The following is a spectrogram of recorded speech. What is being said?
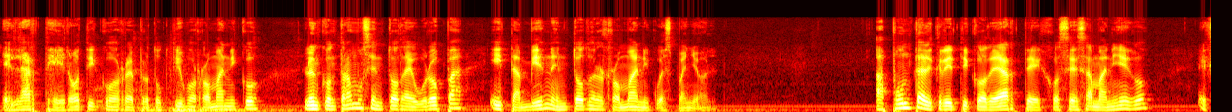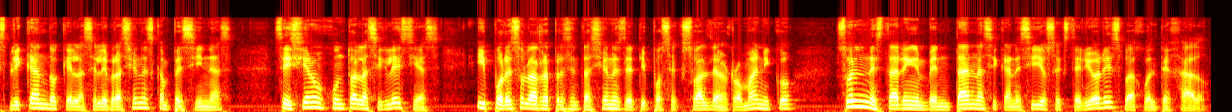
El arte erótico reproductivo románico lo encontramos en toda Europa y también en todo el románico español. Apunta el crítico de arte José Samaniego, explicando que las celebraciones campesinas se hicieron junto a las iglesias y por eso las representaciones de tipo sexual del románico suelen estar en ventanas y canecillos exteriores bajo el tejado.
